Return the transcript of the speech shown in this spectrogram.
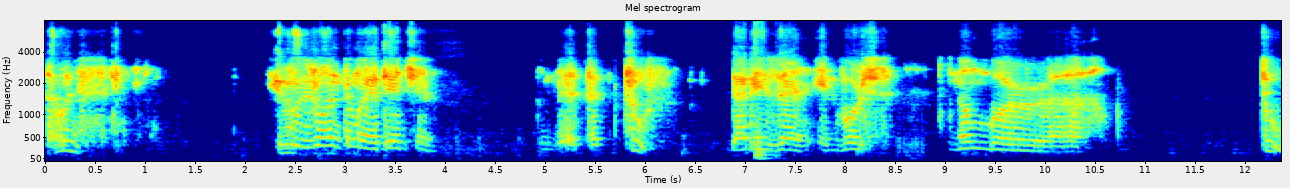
I was, it was drawn to my attention a, a truth that is uh, in verse number uh, two.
